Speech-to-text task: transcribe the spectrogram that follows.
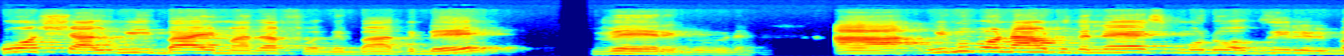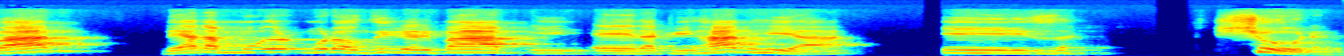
What shall we buy mother for the birthday? Very good. Uh, we move on now to the next modal auxiliary verb. The other modal, modal auxiliary verb in, uh, that we have here is should.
